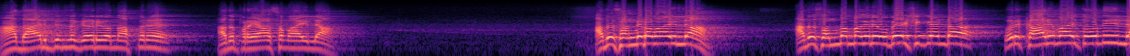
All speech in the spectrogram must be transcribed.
ആ ദാരിദ്ര്യത്തിൽ കയറി വന്ന അപ്പന് അത് പ്രയാസമായില്ല. അത് സങ്കടമായില്ല. അത് സ്വന്തം മകനെ ഉപേക്ഷിക്കേണ്ട ഒരു കാര്യമായി തോന്നിയില്ല.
